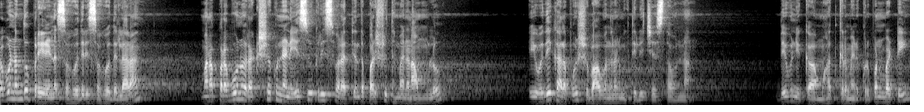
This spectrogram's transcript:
ప్రభునందు ప్రేరణ సహోదరి సహోదరులారా మన ప్రభువును రక్షకుని యేసుక్రీశ్వర అత్యంత పరిశుద్ధమైన నామంలో ఈ ఉదయకాలపు శుభావందనలు మీకు తెలియజేస్తూ ఉన్నాను. దేవుని యొక్క మహత్కరమైన కృపను బట్టి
